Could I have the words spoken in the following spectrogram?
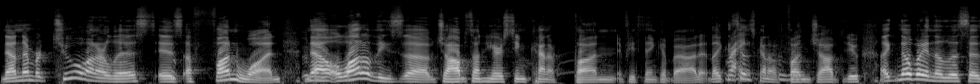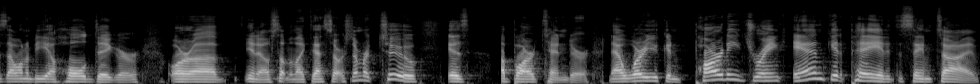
Now, number two on our list is a fun one. Mm-hmm. Now, a lot of these uh, jobs on here seem kind of fun if you think about it. Like, Right. this is kind of a fun job to do. Like, nobody in the list says I want to be a hole digger or a you know something like that. So, number two is a bartender. Now, where you can party, drink, and get paid at the same time.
